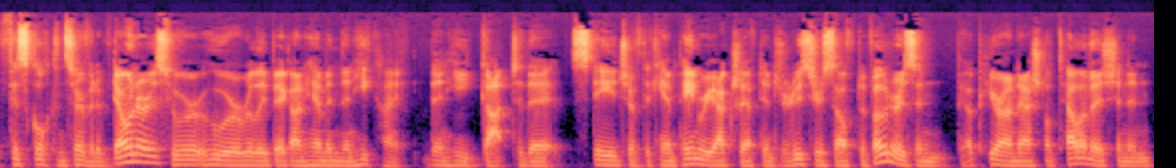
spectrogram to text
fiscal conservative donors who were who were really big on him. And then he kind of, then he got to the stage of the campaign where you actually have to introduce yourself to voters and appear on national television and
